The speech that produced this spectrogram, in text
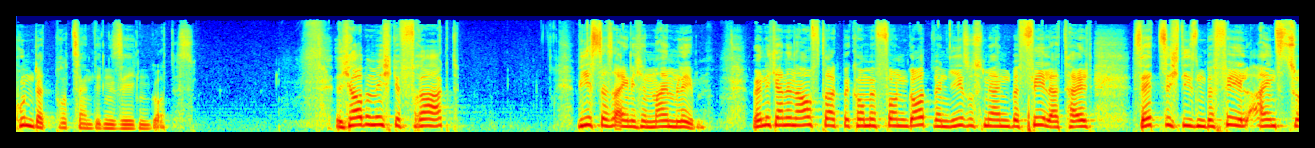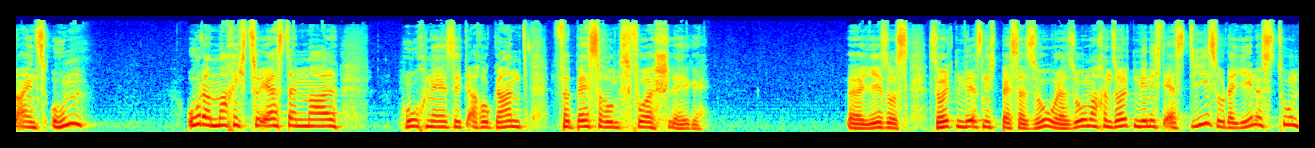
hundertprozentigen Segen Gottes. Ich habe mich gefragt, wie ist das eigentlich in meinem Leben? Wenn ich einen Auftrag bekomme von Gott, wenn Jesus mir einen Befehl erteilt, setze ich diesen Befehl eins zu eins um? Oder mache ich zuerst einmal hochnäsig, arrogant, Verbesserungsvorschläge. Äh, Jesus, sollten wir es nicht besser so oder so machen? Sollten wir nicht erst dies oder jenes tun?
